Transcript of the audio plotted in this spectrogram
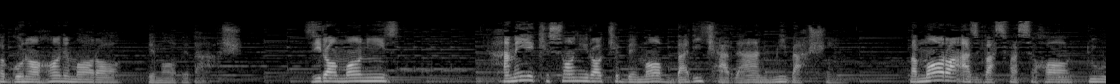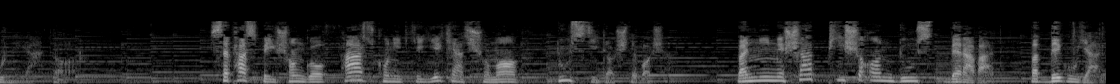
و گناهان ما را به ما ببخش. زیرا ما نیز همه کسانی را که به ما بدی کردن میبخشیم و ما را از وسوسه ها دور نگهدار. سپس به ایشان گفت فرض کنید که یکی از شما دوستی داشته باشد و نیمه شب پیش آن دوست برود و بگوید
